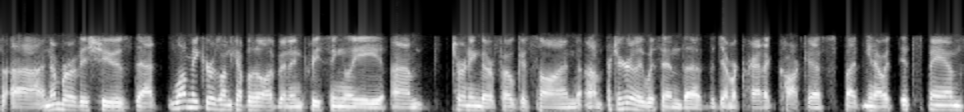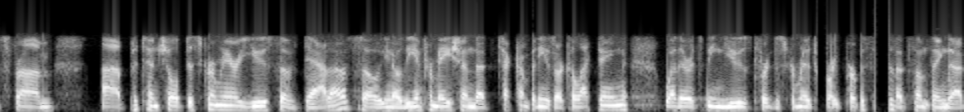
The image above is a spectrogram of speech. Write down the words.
uh, a number of issues that lawmakers on Capitol Hill have been increasingly um, turning their focus on, um, particularly within the, the Democratic caucus. But, you know, it, it spans from uh, potential discriminatory use of data. So, you know, the information that tech companies are collecting, whether it's being used for discriminatory purposes, that's something that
